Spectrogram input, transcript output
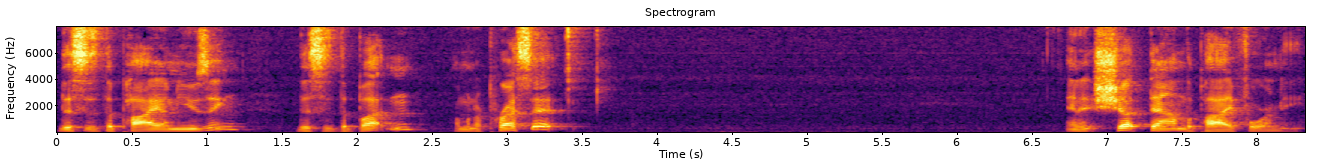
This is the Pi I'm using. This is the button. I'm going to press it. And it shut down the Pi for me.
